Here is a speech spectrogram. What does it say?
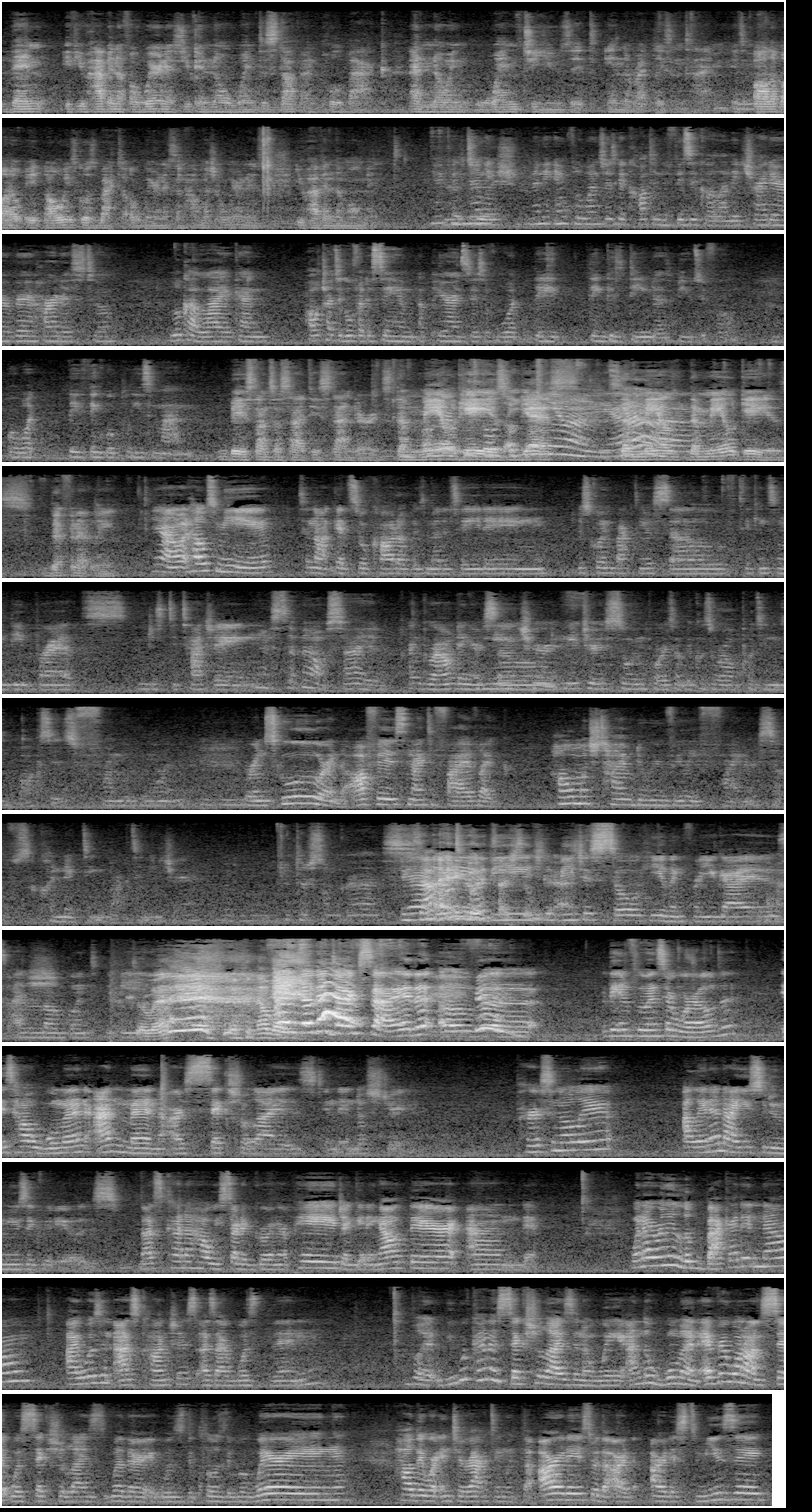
then if you have enough awareness, you can know when to stop and pull back and knowing when to use it in the right place and time. It's all about, it always goes back to awareness and how much awareness you have in the moment. Yeah, because many, many influencers get caught in the physical and they try their very hardest to look alike and all try to go for the same appearances of what they think is deemed as beautiful or what they think will please man. based on society standards. The And male gaze, yes. opinions. The male, the male gaze, definitely. Yeah, what helps me to not get so caught up is meditating, just going back to yourself, taking some deep breaths, and just detaching Yeah, stepping outside. and grounding yourself. Nature, nature is so important because we're all put in these boxes from the born. We're in school, we're in the office, nine to five. Like, how much time do we really find ourselves connecting back to nature? To touch some grass. Yeah, Exactly. going to the some beach. The beach is so healing for you guys. I love going to the beach. So what? no, I but know the dark side of uh, the influencer world is how women and men are sexualized in the industry. Personally, Alena and I used to do music videos. That's kind of how we started growing our page and getting out there. And when I really look back at it now, I wasn't as conscious as I was then. But we were kind of sexualized in a way, and the woman, everyone on set was sexualized, whether it was the clothes they were wearing, how they were interacting with the artist or the art- artist's music,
